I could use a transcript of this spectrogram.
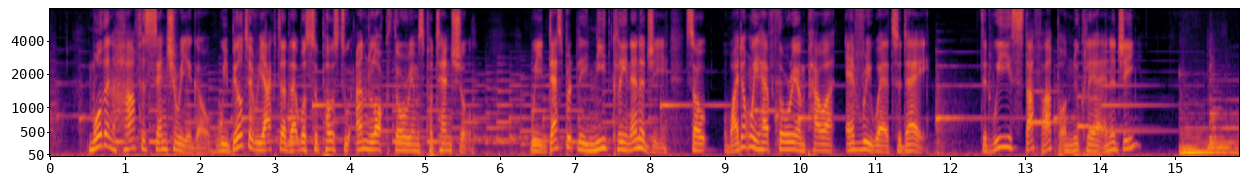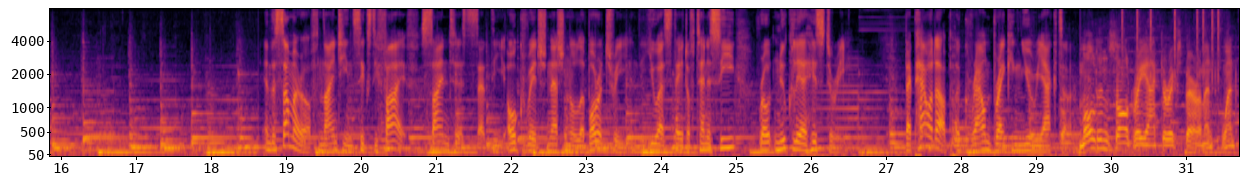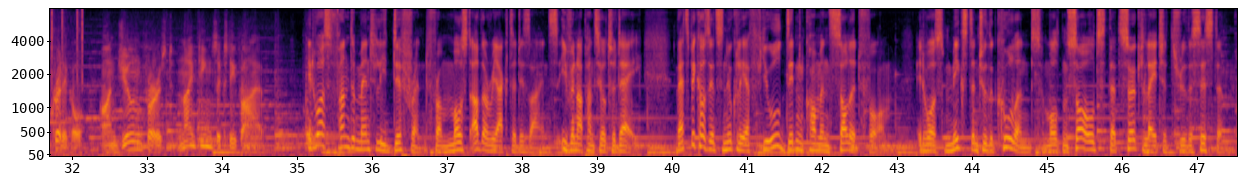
More than half a century ago, we built a reactor that was supposed to unlock thorium's potential. We desperately need clean energy, so why don't we have thorium power everywhere today? Did we stuff up on nuclear energy? In the summer of 1965, scientists at the Oak Ridge National Laboratory in the US state of Tennessee wrote nuclear history. They powered up a groundbreaking new reactor. Molten salt reactor experiment went critical on June 1st, 1965. It was fundamentally different from most other reactor designs, even up until today. That's because its nuclear fuel didn't come in solid form. It was mixed into the coolant, molten salt, that circulated through the system.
